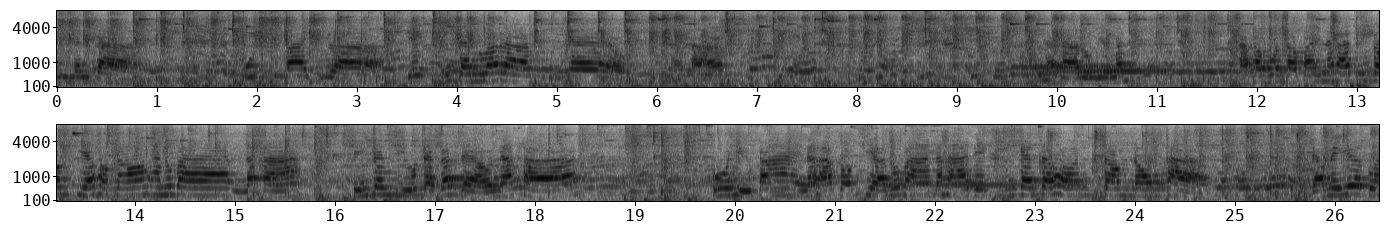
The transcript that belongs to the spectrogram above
อุนันกาผู้ถือป้ายกีฬา เด็กหญิงกันวราสิงแก้วนะคะนะคะโรงเรียนมันค่ะขบวนต่อไปนะคะเป็นกองเชียร์ของน้องอนุบาลนะคะ ถึงจะหิวแต่ก็แจ๋วนะคะผู้ถือป้ายนะคะกองเชียร์อนุบาลนะคะ เด็กหญิงกันจพรจำนงค่ะดาวเมเยอร์ตัว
